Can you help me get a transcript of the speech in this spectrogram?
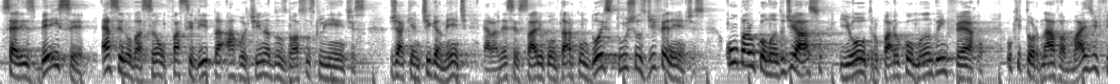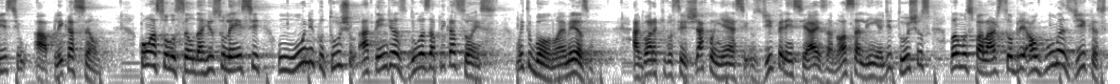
séries B e C. Essa inovação facilita a rotina dos nossos clientes, já que antigamente era necessário contar com dois tuchos diferentes, um para o comando de aço e outro para o comando em ferro, o que tornava mais difícil a aplicação. Com a solução da Rio Sulense, um único tucho atende as duas aplicações. Muito bom, não é mesmo? Agora que você já conhece os diferenciais da nossa linha de tuchos, vamos falar sobre algumas dicas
